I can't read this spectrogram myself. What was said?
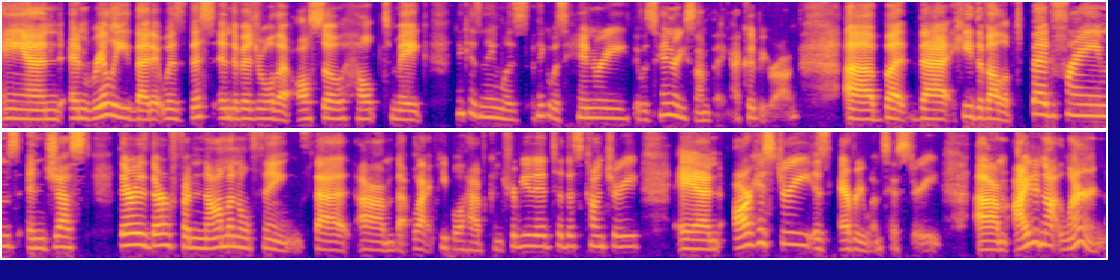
and and really that it was this individual that also helped make i think his name was i think it was henry it was henry something i could be wrong uh, but that he developed bed frames and just there there are phenomenal things that um, that black people have contributed to this country and our history is everyone's history. Um, i did not learn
